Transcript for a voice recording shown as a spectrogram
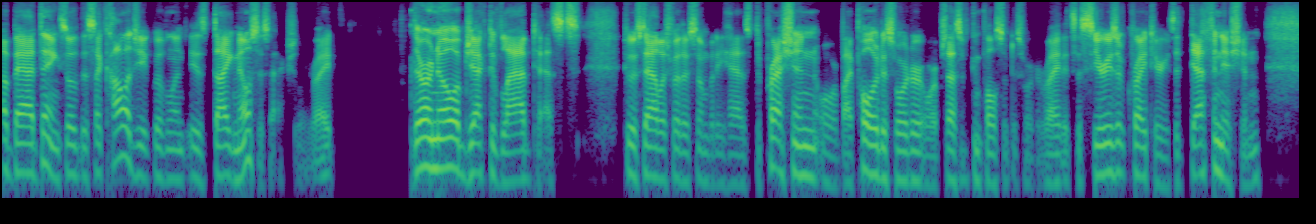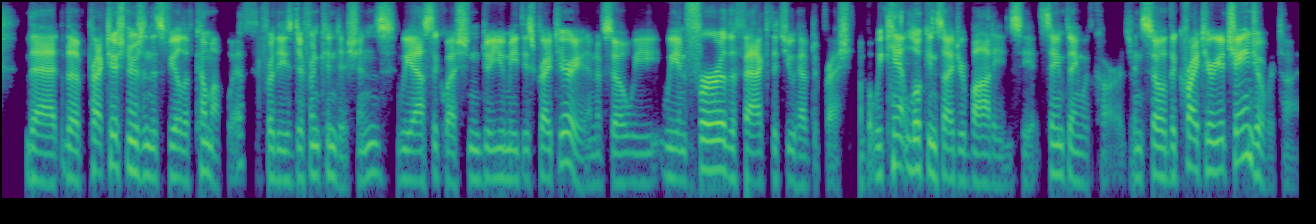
a bad thing. So the psychology equivalent is diagnosis, actually, right? There are no objective lab tests to establish whether somebody has depression or bipolar disorder or obsessive compulsive disorder, right? It's a series of criteria. It's a definition that the practitioners in this field have come up with for these different conditions. We ask the question, do you meet these criteria? And if so, we we infer the fact that you have depression. But we can't look inside your body and see it. Same thing with cards. And so the criteria change over time,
